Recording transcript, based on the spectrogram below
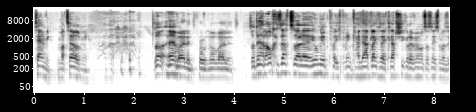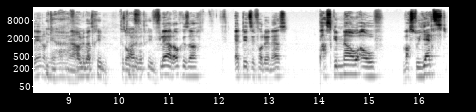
tell me, Martel me. So, No ähm, violence, Bro, no violence. So, der hat auch gesagt, so, Alter, Junge, ich bring keinen, der hat gleich gesagt, ich klatsch dich oder wenn wir uns das nächste Mal sehen. Und Ja, voll übertrieben. Total so, übertrieben. Flair hat auch gesagt, at DCVDNS, pass genau auf, was du jetzt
